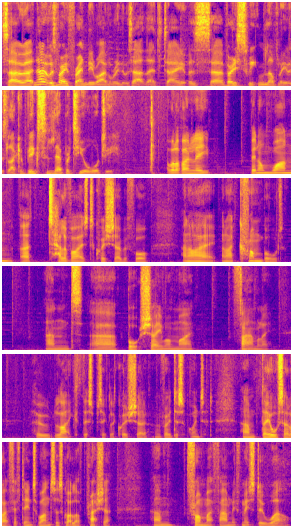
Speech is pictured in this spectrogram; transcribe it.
So uh, no, it was very friendly rivalry that was out there today. It was uh, very sweet and lovely. It was like a big celebrity orgy. Well, I've only been on one uh, televised quiz show before, and I and I crumbled, and uh, brought shame on my family, who like this particular quiz show. I'm very disappointed. Um, they also like 15 to one, so there's quite a lot of pressure um, from my family for me to do well,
